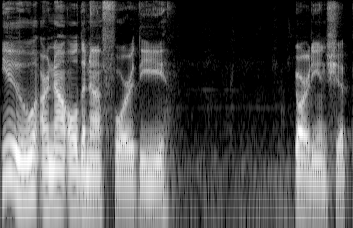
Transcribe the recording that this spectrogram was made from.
You are not old enough for the guardianship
